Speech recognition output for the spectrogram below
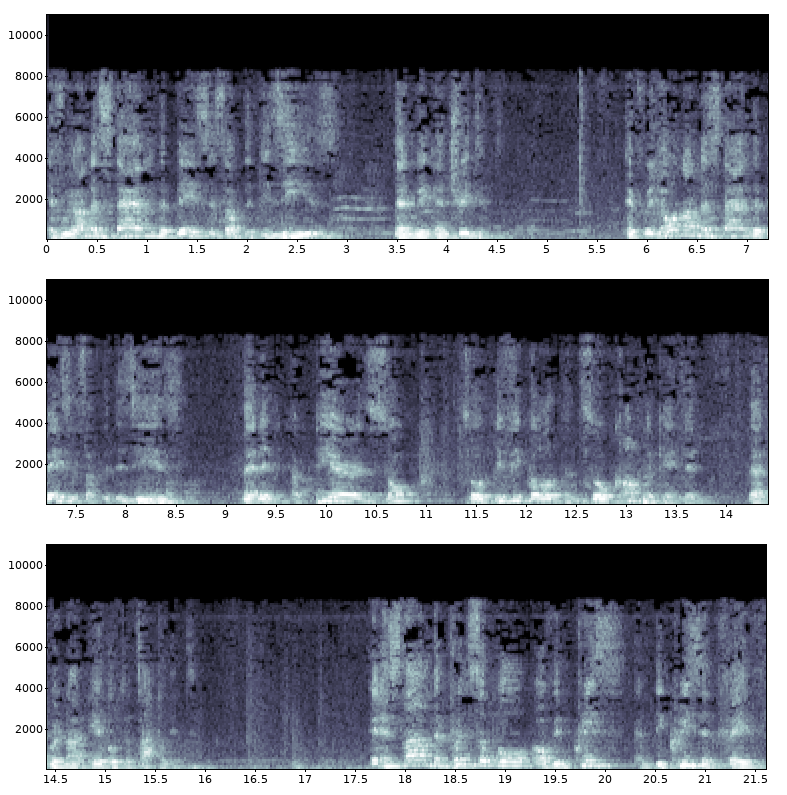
If we understand the basis of the disease, then we can treat it. If we don't understand the basis of the disease, then it appears so, so difficult and so complicated that we're not able to tackle it. In Islam, the principle of increase and decrease in faith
